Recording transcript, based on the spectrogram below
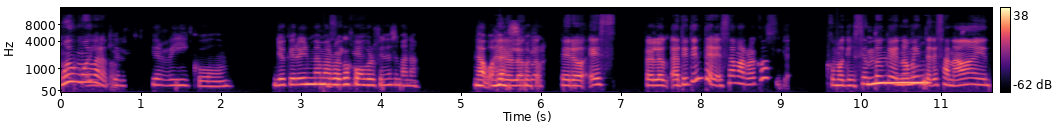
muy, muy Ay, barato. qué, qué rico. Yo quiero irme a Marruecos como por fin de semana. La pero lo pero es, pero lo- ¿a ti te interesa Marruecos? Como que siento que no me Mm, interesa nada ir.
